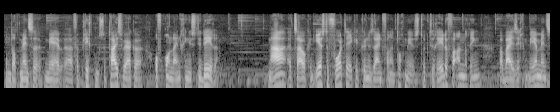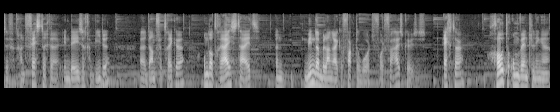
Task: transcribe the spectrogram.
omdat mensen meer eh, verplicht moesten thuiswerken of online gingen studeren. Maar het zou ook een eerste voorteken kunnen zijn van een toch meer structurele verandering, waarbij zich meer mensen gaan vestigen in deze gebieden uh, dan vertrekken, omdat reistijd een minder belangrijke factor wordt voor de verhuiskeuzes. Echter, grote omwentelingen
